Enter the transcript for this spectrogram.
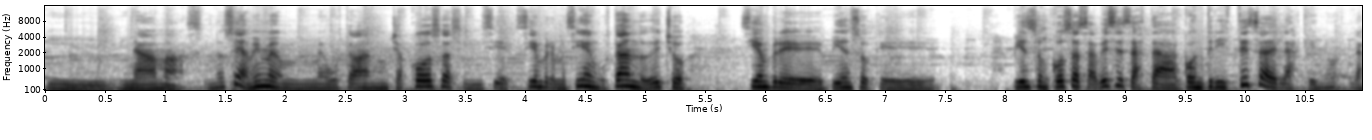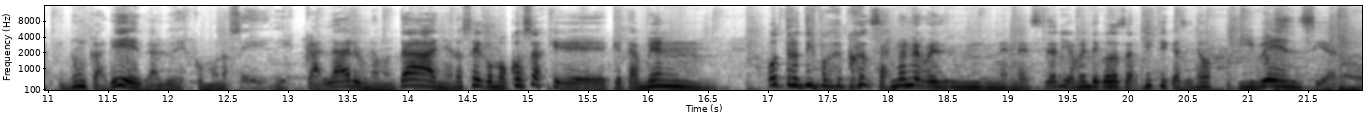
nada más. no sé, a mí me, gustaban muchas cosas y siempre me siguen gustando. De hecho, siempre pienso que pienso en cosas a veces hasta con tristeza de las que no, las que nunca haré, tal vez, como no sé, de escalar una montaña, no sé, como cosas que, que también otro tipo de cosas, no necesariamente cosas artísticas, sino vivencias.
